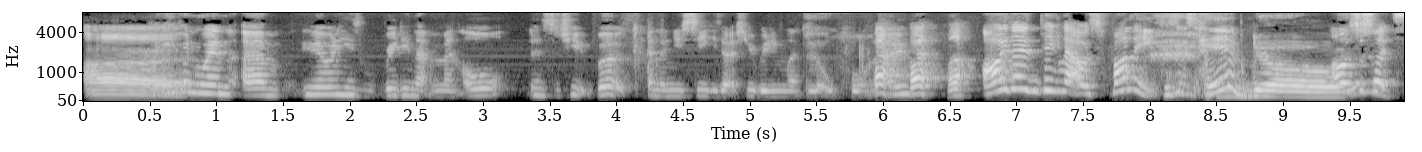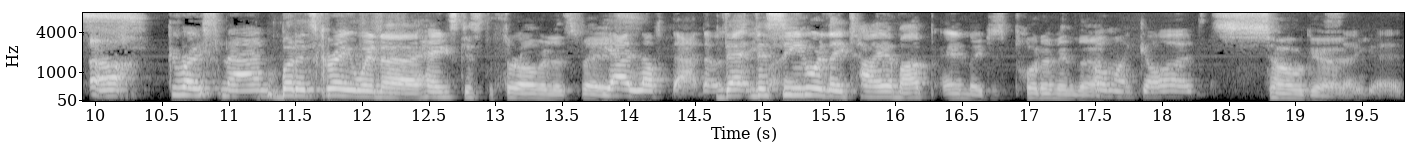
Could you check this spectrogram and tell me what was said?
Uh, But even when um, you know when he's reading that mental institute book, and then you see he's actually reading like a little porno. I don't think that was funny because it's him. no, I was just like, ugh, gross man. But it's great when uh, Hanks gets to throw him in his face. Yeah, I love that. That was that. The funny. scene where they tie him up and they just put him in the. Oh my god, so good. so good.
